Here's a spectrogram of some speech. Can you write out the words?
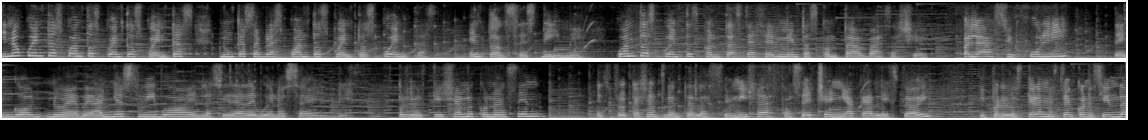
Si no cuentas cuántos cuentos cuentas, nunca sabrás cuántos cuentos cuentas. Entonces dime, ¿cuántos cuentos contaste ayer mientras contabas ayer? Hola, soy Juli, tengo nueve años y vivo en la ciudad de Buenos Aires. Para los que ya me conocen, hayan plantado las semillas, cosechen y acá les doy. Y para los que ahora me están conociendo,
